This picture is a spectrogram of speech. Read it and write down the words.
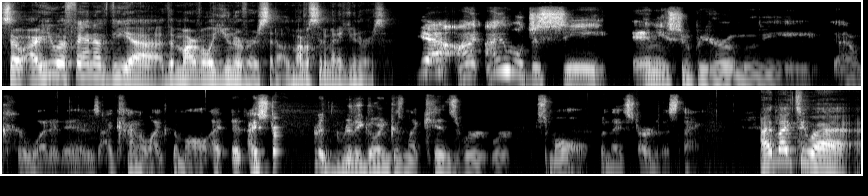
So, are you a fan of the uh, the Marvel universe at all? The Marvel Cinematic Universe? Yeah, I, I will just see any superhero movie. I don't care what it is. I kind of like them all. I, I started really going because my kids were, were small when they started this thing. I'd like to uh,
